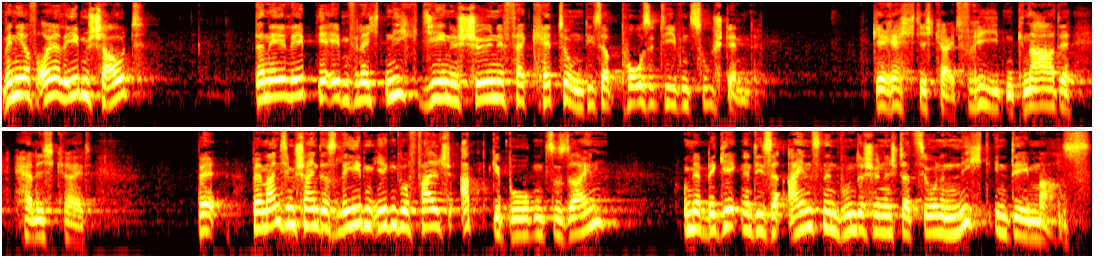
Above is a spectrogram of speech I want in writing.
Wenn ihr auf euer Leben schaut, dann erlebt ihr eben vielleicht nicht jene schöne Verkettung dieser positiven Zustände. Gerechtigkeit, Frieden, Gnade, Herrlichkeit. Bei, manchem scheint das Leben irgendwo falsch abgebogen zu sein und mir begegnen diese einzelnen wunderschönen Stationen nicht in dem Maß,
